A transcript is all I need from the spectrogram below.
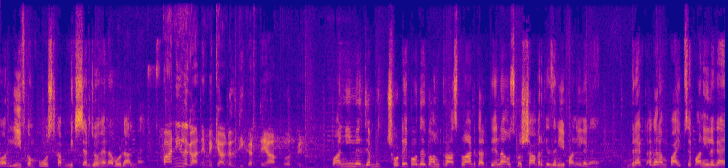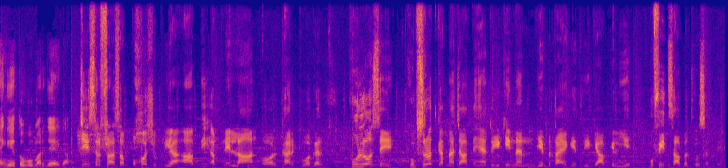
और लीफ कंपोस्ट का मिक्सचर जो है ना वो डालना है। पानी लगाने में क्या गलती करते हैं आमतौर पर पानी में जब छोटे पौधे को हम ट्रांसप्लांट करते हैं ना उसको शावर के ज़रिए पानी लगाएँ। डायरेक्ट अगर हम पाइप से पानी लगाएँगे तो वो मर जाएगा। जी सरफराज साहब बहुत शुक्रिया। आप भी अपने लान और घर को अगर फूलों से खूबसूरत करना चाहते हैं तो यकीनन ये बताए गए तरीके आपके लिए मुफीद साबित हो सकते हैं।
